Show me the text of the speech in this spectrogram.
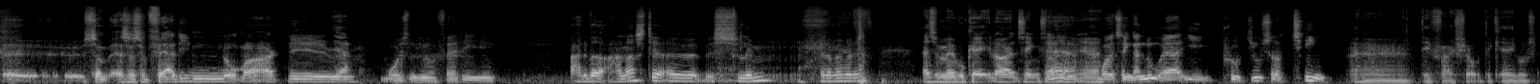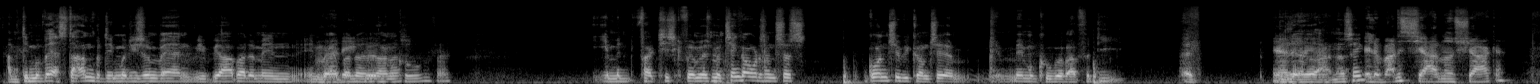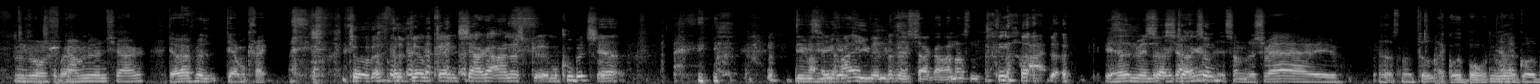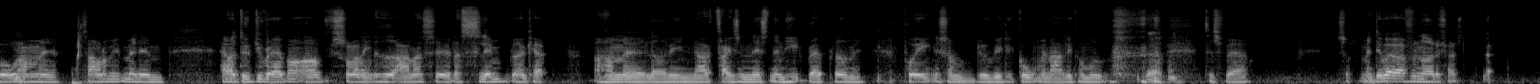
Øh, Som, altså, som færdig nummeragtig... Ja, hvor I sådan fat i... Har det været Anders der øh, ved Slim? Eller hvad var det? Altså med vokaler og alting. Så, Ja, ja, hvor jeg tænker, nu er I producer-team. Øh, det er faktisk sjovt, det kan jeg ikke huske. Jamen, det må være starten på det. må ligesom være en, vi, vi arbejder med en, en det rapper, der hedder Anders. Kube, faktisk? Jamen faktisk, for hvis man tænker over det sådan, så grunden til, at vi kom til at, med Mokuba, var fordi, at ja, vi lavede Anders, ikke? Eller var det Char noget Chaka? kan Vores gamle ven Chaka. Det var i hvert fald det omkring. Det var i hvert fald det omkring Chaka Anders uh, Mokubits. Ja. Det vil sige, Jeg vi har kan en kigge... ven, der hedder Chaka Andersen. Nej, vi havde en ven, der Johnson? som desværre er, øh, hvad hedder sådan noget, død. Han er gået bort nu. Han er ikke? gået bort, ham øh, savner vi, men øh, han var dygtig rapper, og så var der en, der hed Anders, øh, eller Slim blev han kaldt. Og ham øh, lavede vi en, nok faktisk næsten en helt rapplade med på engelsk, som blev virkelig god, men aldrig kom ud, Ja. desværre. Så, men det var i hvert fald noget af det første. Ja.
